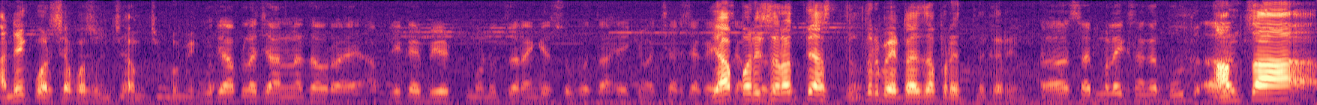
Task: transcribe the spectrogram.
अनेक वर्षापासूनची आमची भूमिका. उद्या आपला जालना दौरा आहे. आपली काही भेट मनोज जरांगे सोबत आहे किंवा चर्चा या परिसरात ते असतील तर भेटायचा प्रयत्न करेन. साहेब मला एक सांगा दूध आमचा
